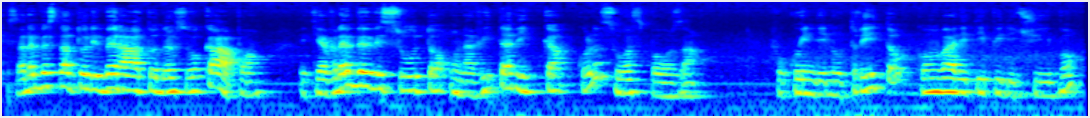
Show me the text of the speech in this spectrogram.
che sarebbe stato liberato dal suo capo e che avrebbe vissuto una vita ricca con la sua sposa. Fu quindi nutrito con vari tipi di cibo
